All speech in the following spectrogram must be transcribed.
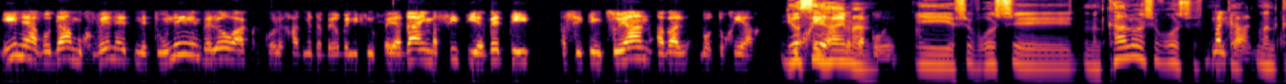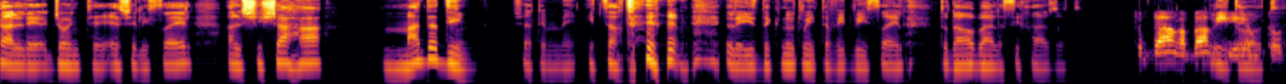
הנה עבודה מוכוונת נתונים, ולא רק כל אחד מדבר בנפנופי ידיים, עשיתי, הבאתי, עשיתי מצוין, אבל בוא תוכיח. יוסי היימן, יושב ראש, אה, מנכ"ל או יושב ראש? מנכ"ל. מנכ"ל אה, ג'וינט אס אה, של ישראל, על שישה המדדים שאתם הצהרתם להזדקנות מיטבית בישראל. תודה רבה על השיחה הזאת. תודה רבה ושיהיה יום טוב.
